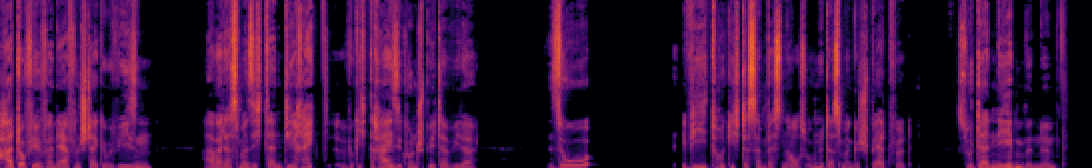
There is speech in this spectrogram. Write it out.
hat auf jeden Fall Nervenstärke bewiesen aber dass man sich dann direkt, wirklich drei Sekunden später wieder so, wie drücke ich das am besten aus, ohne dass man gesperrt wird, so daneben benimmt,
